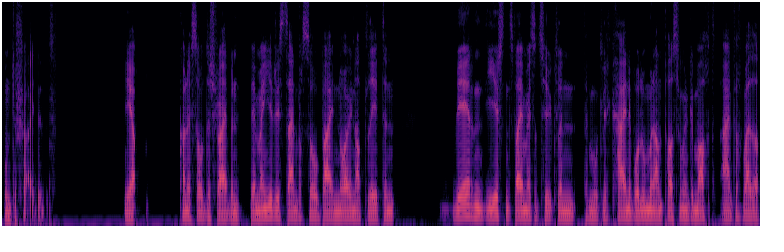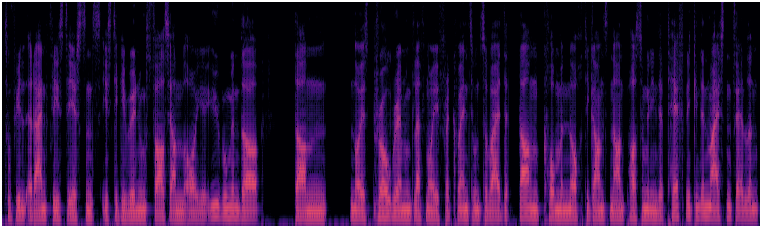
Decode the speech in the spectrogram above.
unterscheidet. Ja, kann ich so unterschreiben. Bei mir ist es einfach so, bei neuen Athleten während die ersten zwei Mesozyklen vermutlich keine Volumenanpassungen gemacht, einfach weil da zu viel reinfließt. Erstens ist die Gewöhnungsphase an neue Übungen da, dann neues Programming, vielleicht neue Frequenz und so weiter. Dann kommen noch die ganzen Anpassungen in der Technik in den meisten Fällen,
